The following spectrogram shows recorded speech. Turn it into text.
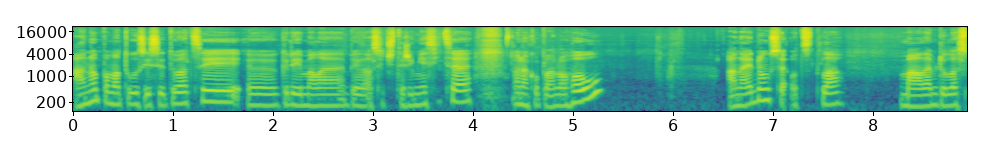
Ano, pamatuju si situaci, eh, kdy malé byly asi čtyři měsíce, ona kopla nohou a najednou se odstla málem dole z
